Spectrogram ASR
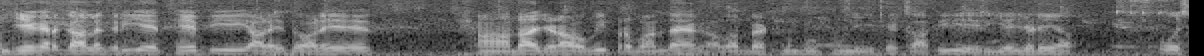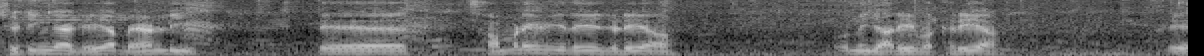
ਜੇਕਰ ਗੱਲ ਕਰੀਏ ਇੱਥੇ ਵੀ ਆਲੇ ਦੁਆਲੇ ਛਾਂ ਦਾ ਜਿਹੜਾ ਉਹ ਵੀ ਪ੍ਰਬੰਧ ਹੈਗਾ ਵਾ, ਬੈਠਣ ਬੂਠਣ ਲਈ ਇੱਥੇ ਕਾਫੀ ਏਰੀਆ ਜਿਹੜੇ ਆ, ਉਹ ਸਿਟਿੰਗ ਹੈਗੇ ਆ ਬਹਿਣ ਲਈ ਤੇ ਸਾਹਮਣੇ ਵੀ ਇਹਦੇ ਜਿਹੜੇ ਆ, ਉਹ ਨਜ਼ਾਰੇ ਵੱਖਰੇ ਆ। ਤੇ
